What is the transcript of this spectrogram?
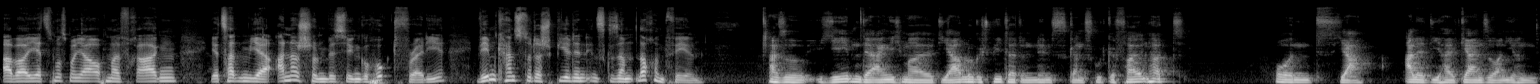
Aber jetzt muss man ja auch mal fragen, jetzt hatten wir ja Anna schon ein bisschen gehuckt, Freddy. Wem kannst du das Spiel denn insgesamt noch empfehlen? Also jedem, der eigentlich mal Diablo gespielt hat und dem es ganz gut gefallen hat. Und ja, alle, die halt gern so an ihren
